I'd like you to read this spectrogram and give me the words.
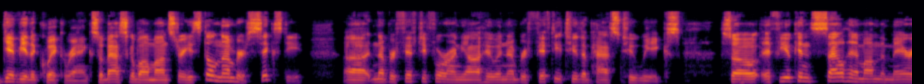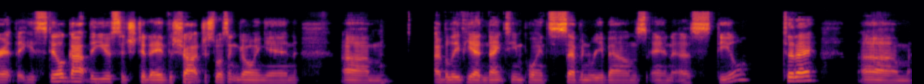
give you the quick rank. So Basketball Monster, he's still number 60, uh, number 54 on Yahoo, and number 52 the past two weeks. So if you can sell him on the merit that he still got the usage today, the shot just wasn't going in. Um, I believe he had 19 points, seven rebounds, and a steal today. Um,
